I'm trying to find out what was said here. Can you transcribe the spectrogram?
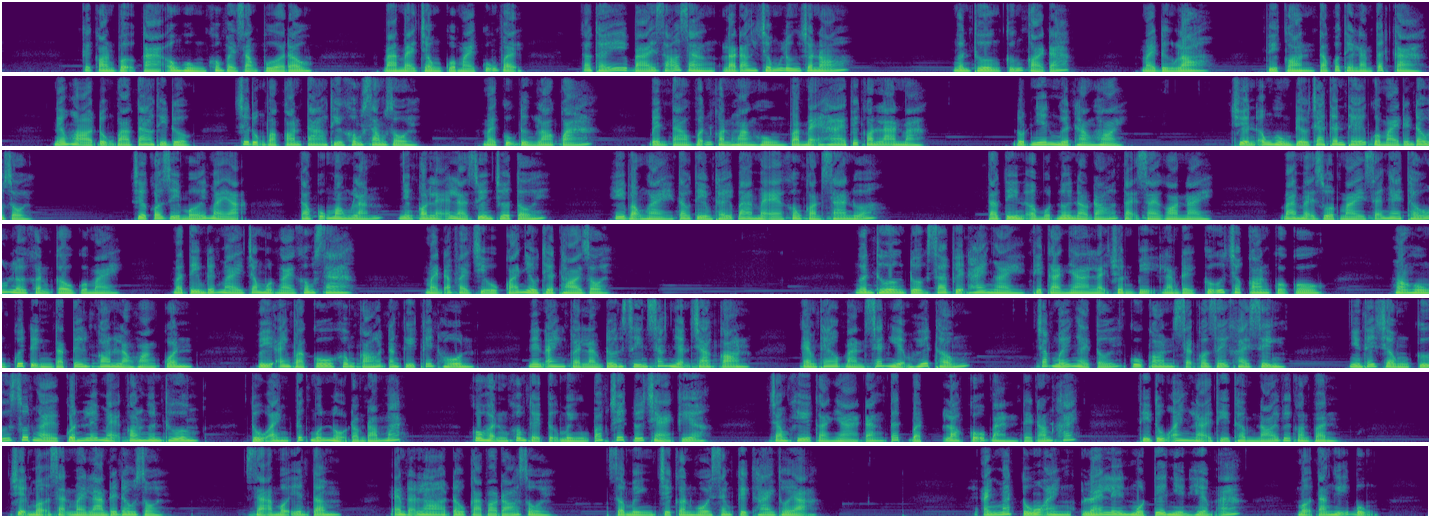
Cái con vợ cả ông Hùng không phải giọng vừa đâu. Bà mẹ chồng của mày cũng vậy. Tao thấy bà ấy rõ ràng là đang chống lưng cho nó. Ngân Thương cứng cỏi đáp. Mày đừng lo. Vì con tao có thể làm tất cả. Nếu họ đụng vào tao thì được, chứ đụng vào con tao thì không xong rồi. Mày cũng đừng lo quá, bên tao vẫn còn Hoàng Hùng và mẹ hai với con Lan mà. Đột nhiên Nguyệt Hằng hỏi, chuyện ông Hùng điều tra thân thế của mày đến đâu rồi? Chưa có gì mới mày ạ, tao cũng mong lắm nhưng có lẽ là duyên chưa tới. Hy vọng ngày tao tìm thấy ba mẹ không còn xa nữa. Tao tin ở một nơi nào đó tại Sài Gòn này, ba mẹ ruột mày sẽ nghe thấu lời khẩn cầu của mày mà tìm đến mày trong một ngày không xa. Mày đã phải chịu quá nhiều thiệt thòi rồi. Ngân Thương được ra viện hai ngày thì cả nhà lại chuẩn bị làm đầy cữ cho con của cô. Hoàng Hùng quyết định đặt tên con là Hoàng Quân. Vì anh và cô không có đăng ký kết hôn, nên anh phải làm đơn xin xác nhận cha con, kèm theo bản xét nghiệm huyết thống. Chắc mấy ngày tới, cu con sẽ có giấy khai sinh. Nhìn thấy chồng cứ suốt ngày quấn lấy mẹ con Ngân Thương Tú Anh tức muốn nổ đom đóm mắt. Cô hận không thể tự mình bóp chết đứa trẻ kia. Trong khi cả nhà đang tất bật lo cỗ bàn để đón khách, thì Tú Anh lại thì thầm nói với con Vân. Chuyện mợ dặn mày làm đến đâu rồi? Dạ mợ yên tâm, em đã lo đâu cả vào đó rồi. Giờ mình chỉ cần ngồi xem kịch hay thôi ạ. Ánh mắt Tú Anh lóe lên một tia nhìn hiểm ác. Mợ ta nghĩ bụng,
